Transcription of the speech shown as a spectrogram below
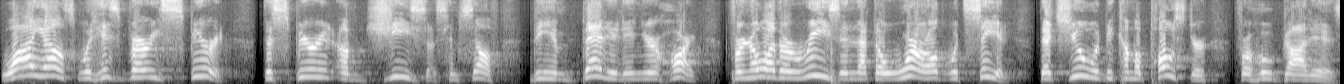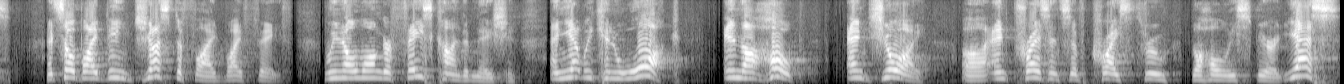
Why else would His very Spirit, the Spirit of Jesus Himself, be embedded in your heart for no other reason that the world would see it, that you would become a poster for who God is? And so, by being justified by faith, we no longer face condemnation and yet we can walk in the hope and joy uh, and presence of Christ through the Holy Spirit. Yes,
